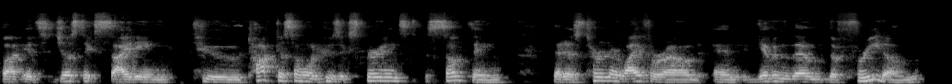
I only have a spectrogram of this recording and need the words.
But it's just exciting to talk to someone who's experienced something that has turned their life around and given them the freedom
